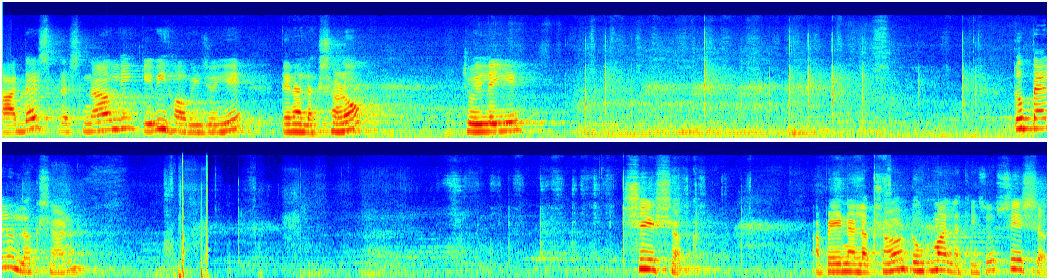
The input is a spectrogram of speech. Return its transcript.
આદર્શ પ્રશ્નાવલી કેવી હોવી જોઈએ? તેના લક્ષણો જોઈ લઈએ. તો પહેલું લક્ષણ, શીર્ષક. આપણે એના લક્ષણો ટૂંકમાં લખીશું. શીર્ષક.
